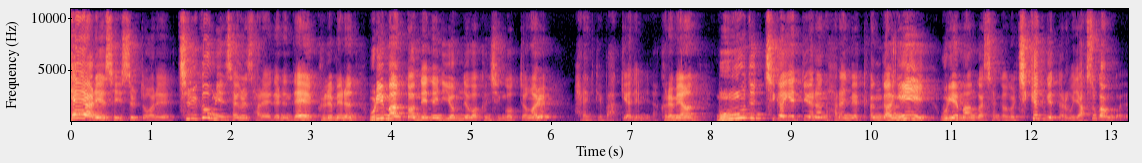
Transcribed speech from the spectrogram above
해 아래에서 있을 동안에 즐거운 인생을 살아야 되는데 그러면은 우리 마음 가운데 있는 염려와 근심, 걱정을 하나님께 맡겨야 됩니다. 그러면 모든 지각에 뛰어난 하나님의 평강이 우리의 마음과 생각을 지켜주겠다고 약속한 거예요.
